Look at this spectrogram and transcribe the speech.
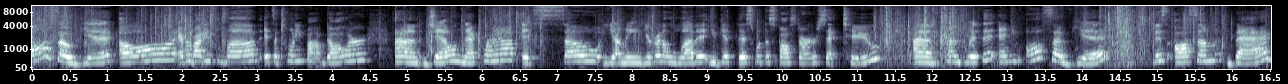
also get, oh, everybody's love. It's a $25 um, gel neck wrap. It's so yummy. You're going to love it. You get this with the Spa Starter Set too. Um, comes with it. And you also get this awesome bag,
